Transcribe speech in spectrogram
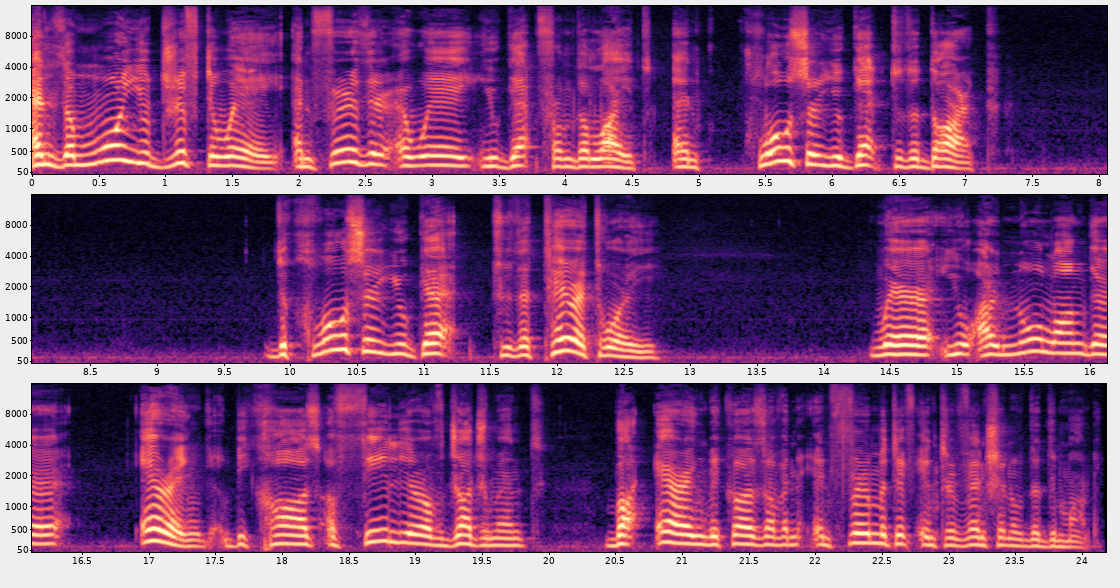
And the more you drift away and further away you get from the light and closer you get to the dark, the closer you get to the territory where you are no longer erring because of failure of judgment, but erring because of an affirmative intervention of the demonic.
